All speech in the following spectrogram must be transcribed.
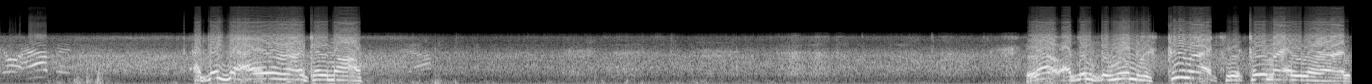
You know what happened? I think the aileron came off. Yeah. Yep, I think the wind was too much and it tore my aileron.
